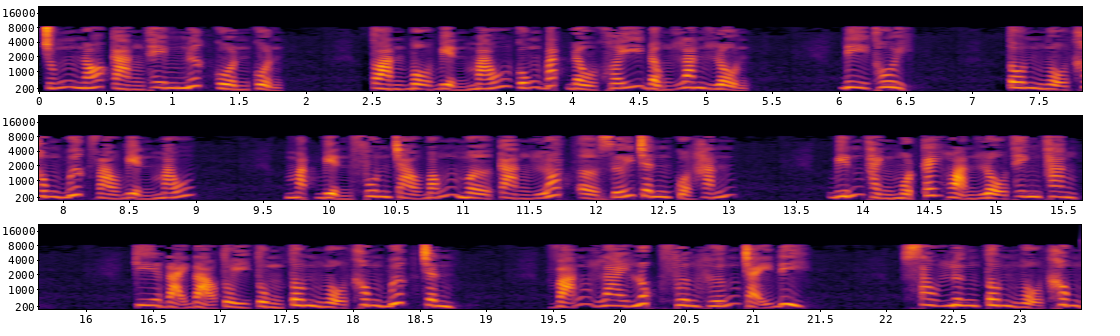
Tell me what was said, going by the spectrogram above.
chúng nó càng thêm nước cuồn cuộn, toàn bộ biển máu cũng bắt đầu khuấy động lăn lộn, đi thôi, tôn ngộ không bước vào biển máu, mặt biển phun trào bóng mờ càng lót ở dưới chân của hắn, biến thành một cái hoạn lộ thinh thang, kia đại đạo tùy tùng tôn ngộ không bước chân, vãng lai lúc phương hướng chạy đi, sau lưng tôn ngộ không,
